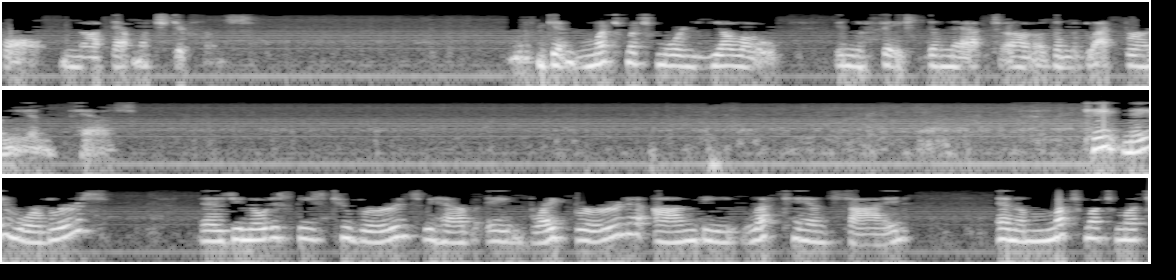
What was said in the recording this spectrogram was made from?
fall, not that much difference. Again, much, much more yellow in the face than that uh, than the Blackburnian has. Cape May warblers. As you notice these two birds, we have a bright bird on the left-hand side and a much, much, much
